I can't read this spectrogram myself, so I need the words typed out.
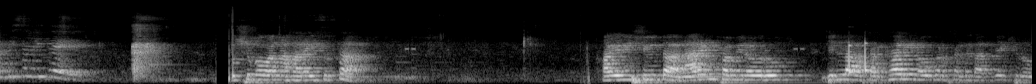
ಕಾರ್ಯಕ್ರಮವನ್ನು ಶುಭವನ್ನು ಹಾರೈಸುತ್ತಾ? ಹಾಗೆಯೇ ಶ್ರೀಯುತ ನಾರಾಯಣ ಸ್ವಾಮಿರವರು ಜಿಲ್ಲಾ ಸರ್ಕಾರಿ ನೌಕರ ಸಂಘದ ಅಧ್ಯಕ್ಷರು.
